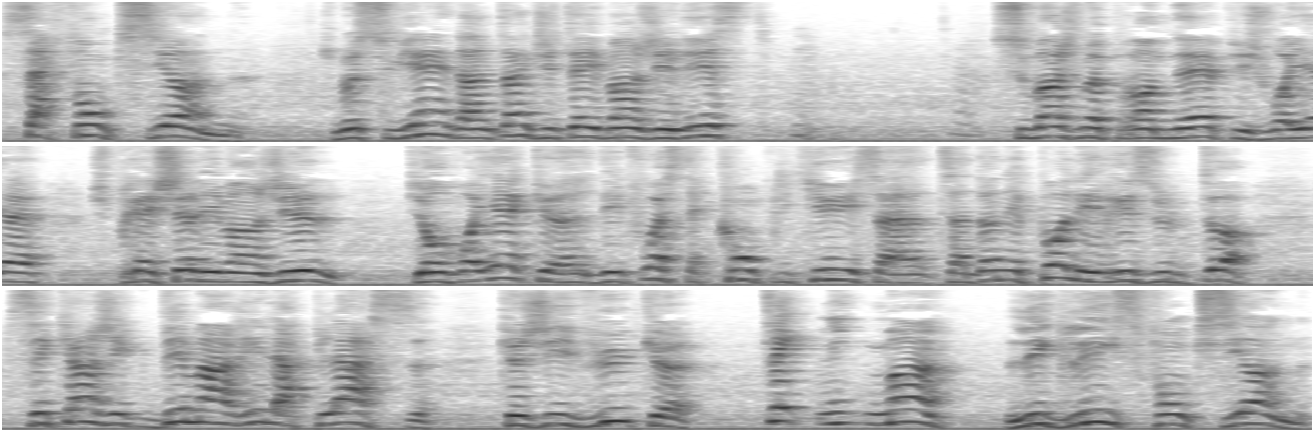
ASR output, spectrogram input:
ça fonctionne. Je me souviens, dans le temps que j'étais évangéliste, souvent je me promenais, puis je voyais, je prêchais l'évangile, puis on voyait que des fois c'était compliqué, ça ne donnait pas les résultats. C'est quand j'ai démarré la place que j'ai vu que techniquement, l'Église fonctionne.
